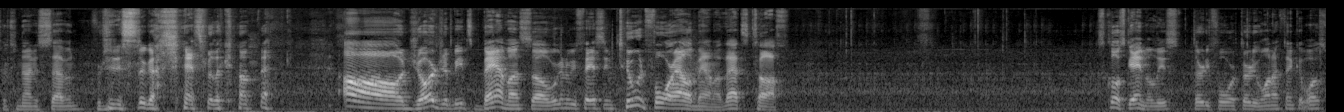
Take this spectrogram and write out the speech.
59 to 7. Virginia's still got a chance for the comeback. Oh, Georgia beats Bama, so we're going to be facing 2 and 4 Alabama. That's tough. It's a close game, at least. 34 31, I think it was.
